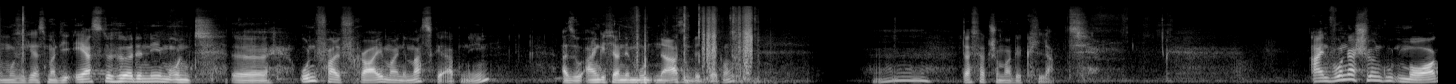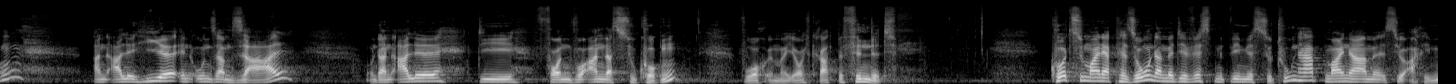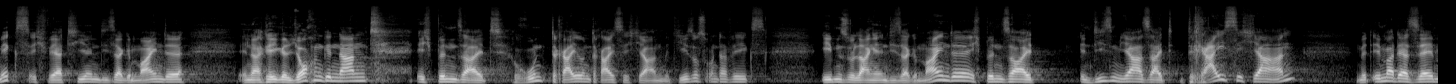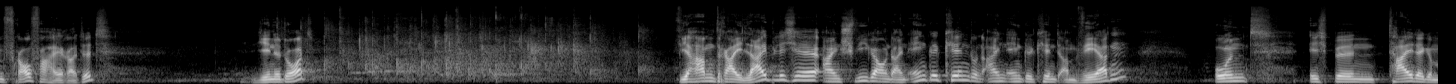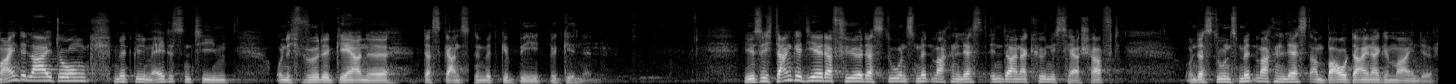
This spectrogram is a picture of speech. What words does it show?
Dann muss ich erstmal die erste Hürde nehmen und äh, unfallfrei meine Maske abnehmen. Also eigentlich eine Mund-Nasen-Bedeckung. Ah, das hat schon mal geklappt. Einen wunderschönen guten Morgen an alle hier in unserem Saal und an alle, die von woanders zugucken, wo auch immer ihr euch gerade befindet. Kurz zu meiner Person, damit ihr wisst, mit wem ihr es zu tun habt. Mein Name ist Joachim Mix. Ich werde hier in dieser Gemeinde in der Regel Jochen genannt. Ich bin seit rund 33 Jahren mit Jesus unterwegs, ebenso lange in dieser Gemeinde. Ich bin seit in diesem Jahr seit 30 Jahren mit immer derselben Frau verheiratet. Jene dort. Wir haben drei leibliche, ein Schwieger- und ein Enkelkind und ein Enkelkind am Werden. Und ich bin Teil der Gemeindeleitung, Mitglied im Ältestenteam und ich würde gerne das Ganze mit Gebet beginnen. Jesus, ich danke dir dafür, dass du uns mitmachen lässt in deiner Königsherrschaft und dass du uns mitmachen lässt am Bau deiner Gemeinde.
